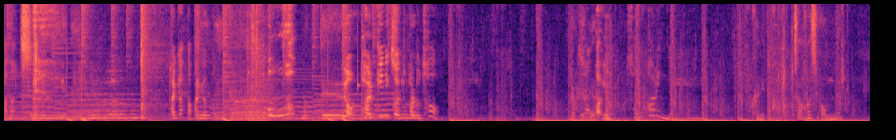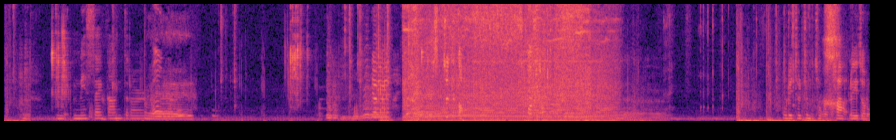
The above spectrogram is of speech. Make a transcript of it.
닫아 밝혔다 밝혔다. 오! 야 밝히니까 발로 차. 성깔 야. 성깔 있네. 그니까 싸가지가 없네. 미- 미셀 깐드럴. 어, 야야야 좋겠다. 숨었어? 우리 들키면 저거 다 레이저로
